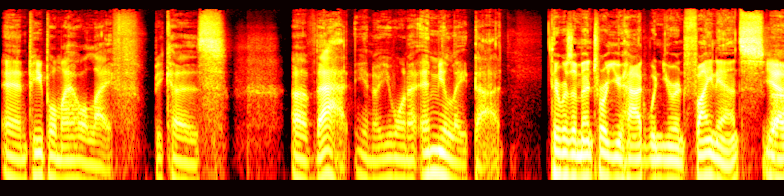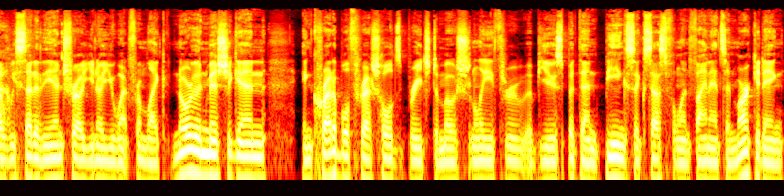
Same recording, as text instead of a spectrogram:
and people my whole life because of that. You know, you want to emulate that there was a mentor you had when you were in finance. Uh, yeah. Uh, we said in the intro, you know, you went from like Northern Michigan, incredible thresholds breached emotionally through abuse, but then being successful in finance and marketing.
